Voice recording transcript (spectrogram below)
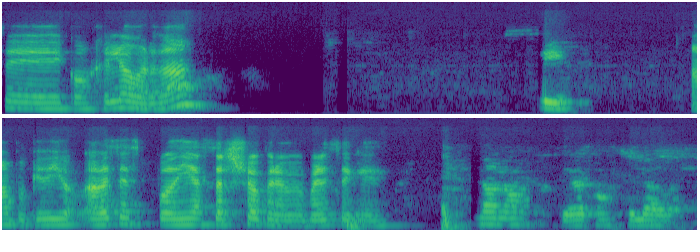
Se congeló, ¿verdad? Sí. Ah, porque digo, a veces podía ser yo, pero me parece que. No, no, queda congelado.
